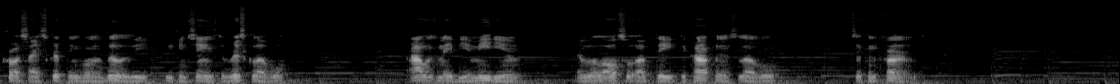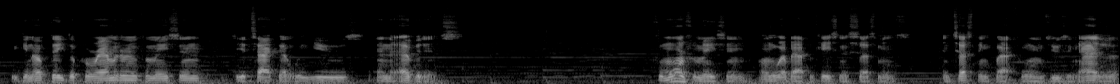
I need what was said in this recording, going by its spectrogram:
cross-site scripting vulnerability, we can change the risk level. Ours may be a medium, and we'll also update the confidence level to confirmed. We can update the parameter information, the attack that we use, and the evidence. For more information on web application assessments and testing platforms using Azure,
